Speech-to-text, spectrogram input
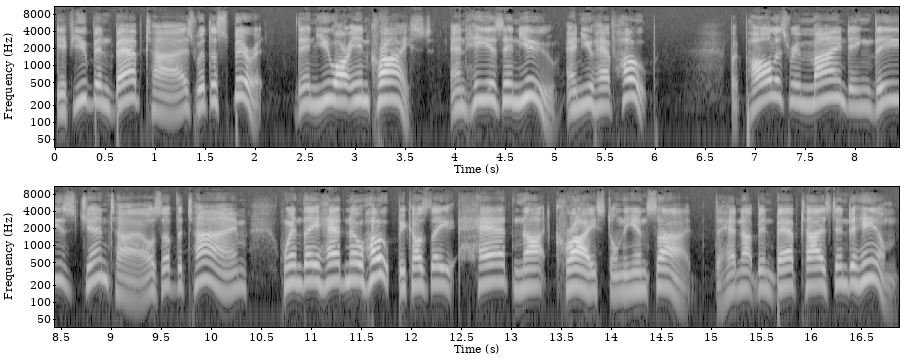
if you've been baptized with the Spirit, then you are in Christ, and He is in you, and you have hope. But Paul is reminding these Gentiles of the time when they had no hope because they had not Christ on the inside. They had not been baptized into Him.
